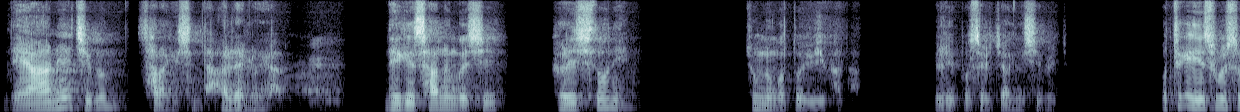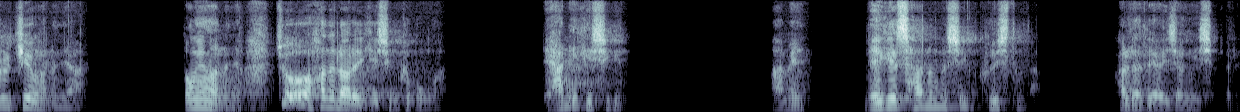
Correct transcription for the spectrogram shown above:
내 안에 지금 살아계신다. 할렐루야. 내게 사는 것이 그리스도니 죽는 것도 유익하다. 빌립보서 1장 21절. 어떻게 예수 그리스도를 기억하느냐? 동행하느냐? 저 하늘나라에 계신 그분과 내 안에 계시기 아멘. 내게 사는 것이 그리스도다. 갈라디아 2장 20절에.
